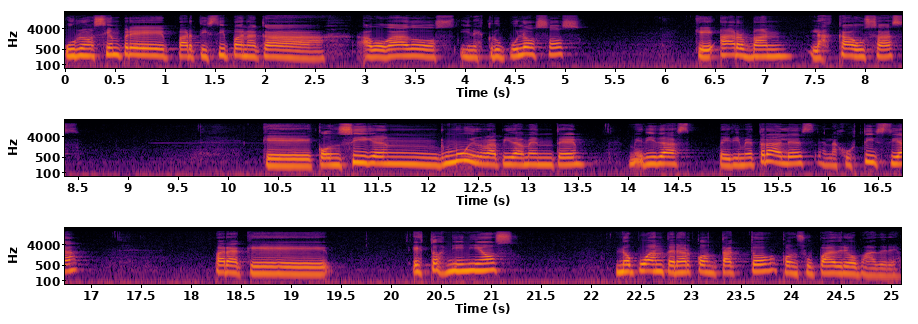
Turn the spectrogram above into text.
Uno siempre participan acá abogados inescrupulosos que arman las causas que consiguen muy rápidamente medidas perimetrales en la justicia para que estos niños no puedan tener contacto con su padre o madre.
